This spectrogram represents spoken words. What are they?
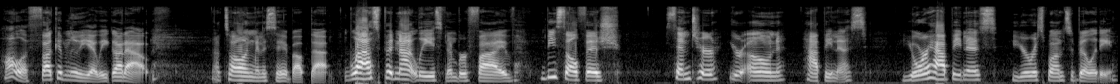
Holla fucking we got out. That's all I'm going to say about that. Last but not least, number five be selfish. Center your own happiness. Your happiness, your responsibility.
